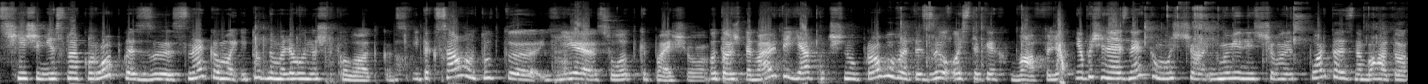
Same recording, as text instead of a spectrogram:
Точніше, м'ясна коробка з снеками, і тут намальована шоколадка. І так само тут е, є солодке печиво. Отож, давайте я почну пробувати з ось таких вафелів. Я починаю з них, тому що ймовірність, що вони спортились набагато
